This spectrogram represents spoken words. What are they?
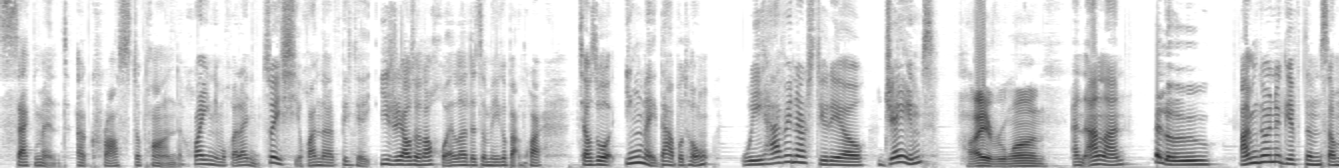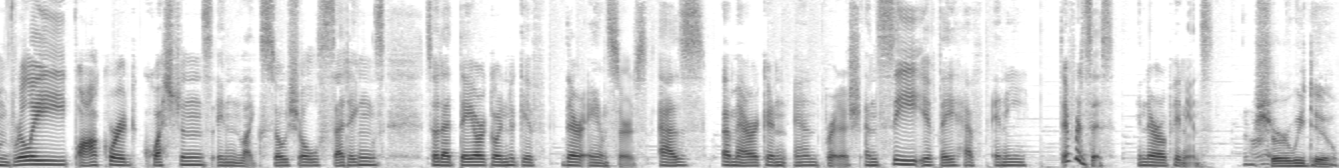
segment across the pond。欢迎你们回来，你最喜欢的，并且一直要求他回来的这么一个板块，叫做英美大不同。We have in our studio James. Hi everyone. And Alan. Hello. I'm going to give them some really awkward questions in like social settings so that they are going to give their answers as American and British and see if they have any differences in their opinions. I'm sure we do.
